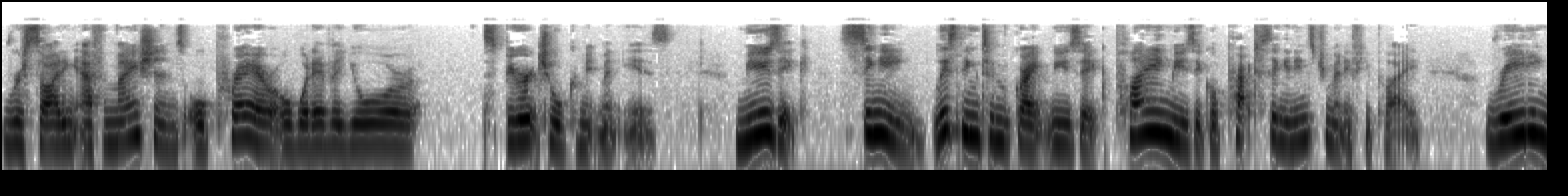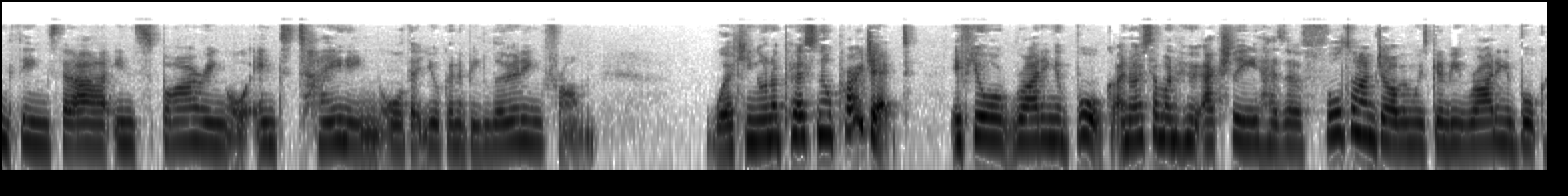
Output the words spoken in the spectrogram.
reciting affirmations or prayer or whatever your spiritual commitment is. Music, singing, listening to great music, playing music or practicing an instrument if you play, reading things that are inspiring or entertaining or that you're going to be learning from, working on a personal project. If you're writing a book, I know someone who actually has a full time job and was going to be writing a book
